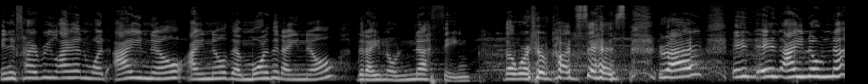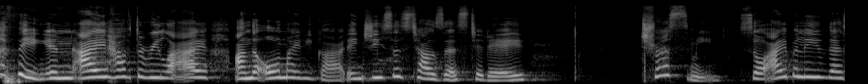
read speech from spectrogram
And if I rely on what I know, I know that more than I know, that I know nothing, the Word of God says, right? And, and I know nothing. And I have to rely on the Almighty God. And Jesus tells us today, trust me. So I believe that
